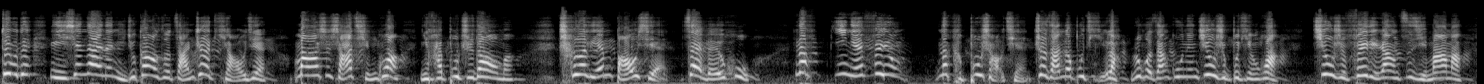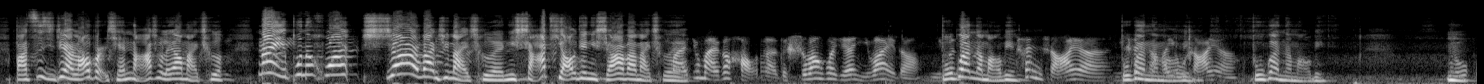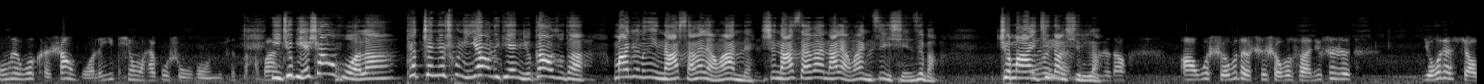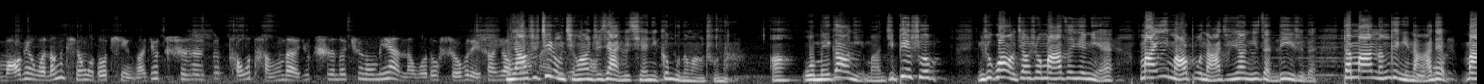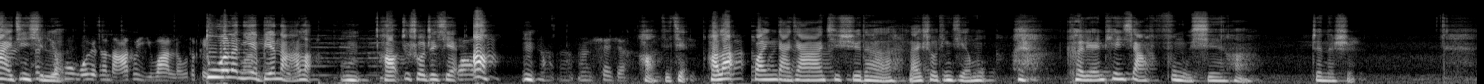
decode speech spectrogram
对不对？你现在呢，你就告诉咱这条件，妈是啥情况，你还不知道吗？车连保险再维护，那一年费用那可不少钱，这咱都不提了。如果咱姑娘就是不听话。就是非得让自己妈妈把自己这点老本钱拿出来要买车，那也不能花十二万去买车呀！你啥条件？你十二万买车呀？买就买个好的，得十万块钱以外的。不惯那毛病。趁啥呀？不惯那毛病。有啥呀？不惯那毛病。有红的我可上火了，一听我还不舒服，你说咋办？你就别上火了。他真就冲你要那天，你就告诉他，妈就能给你拿三万两万的，是拿三万拿两万，你自己寻思吧。这妈也尽到心了。啊，我舍不得吃，舍不得穿，就是有点小毛病，我能挺我都挺啊，就吃就头疼的，就吃那去痛片呢，我都舍不得上药。你要是这种情况之下，你的钱你更不能往出拿啊！我没告诉你吗？你别说，你说管我叫声妈这些年，妈一毛不拿，就像你怎地似的。但妈能给你拿的，妈也尽心了。我给他拿出一万了，我都给多了你也别拿了。嗯，好，就说这些啊。嗯嗯嗯，谢谢。好，再见。好了，欢迎大家继续的来收听节目。哎呀。可怜天下父母心哈，真的是。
